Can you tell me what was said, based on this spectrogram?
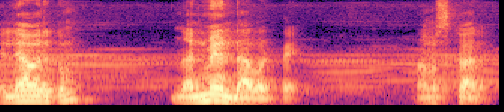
എല്ലാവർക്കും നന്മയുണ്ടാവട്ടെ. നമസ്കാരം.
